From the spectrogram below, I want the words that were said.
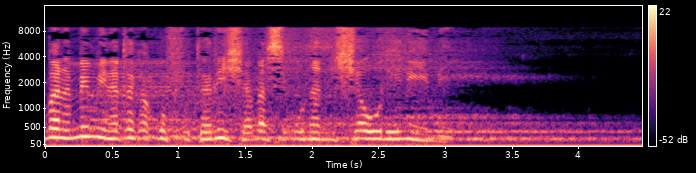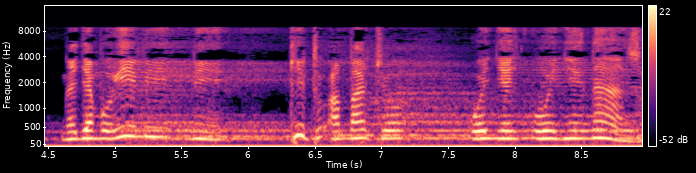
bwana mimi nataka kufutarisha basi unanishauri nini? Na jambo hili ni kitu ambacho wenye, wenye nazo.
